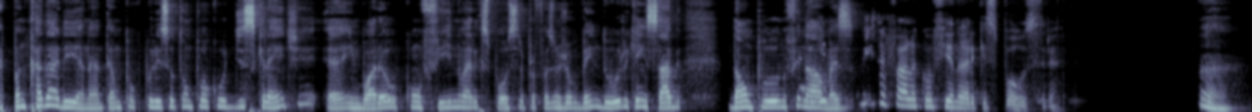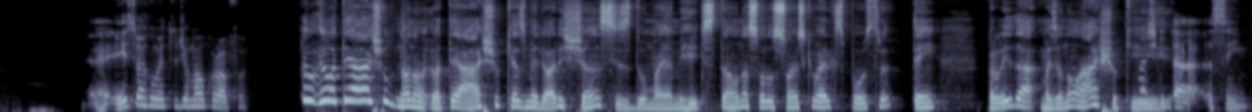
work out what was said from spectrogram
é pancadaria, né? Até um pouco por isso eu tô um pouco descrente, é, embora eu confie no Eric Spoelstra para fazer um jogo bem duro e quem sabe dar um pulo no final, que- mas Por que você fala confia no Eric Spolstra? Ah, É, esse é o argumento do Jamal Crawford. eu, eu até acho, não, não, eu até acho que as melhores chances do Miami Heat estão nas soluções que o Eric Spoelstra tem para lidar, mas eu não acho que Eu acho que tá, assim,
